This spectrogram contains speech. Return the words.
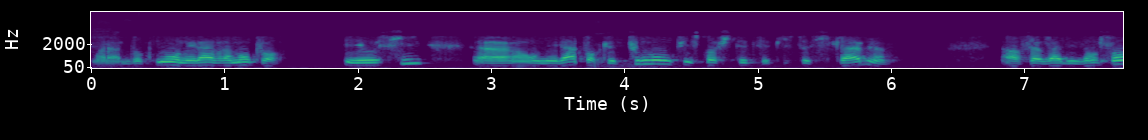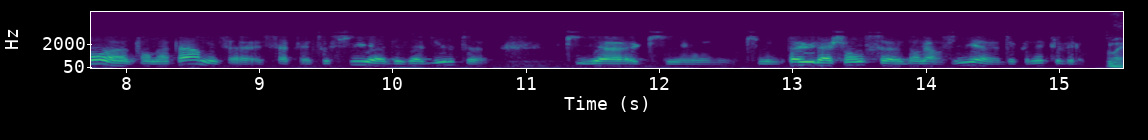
Voilà. Donc nous on est là vraiment pour et aussi, euh, on est là pour que tout le monde puisse profiter de ces pistes cyclables. Alors ça va des enfants euh, pour ma part, mais ça, peut être aussi euh, des adultes qui, qui, n'ont pas eu la chance dans leur vie de connaître le vélo. Oui,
